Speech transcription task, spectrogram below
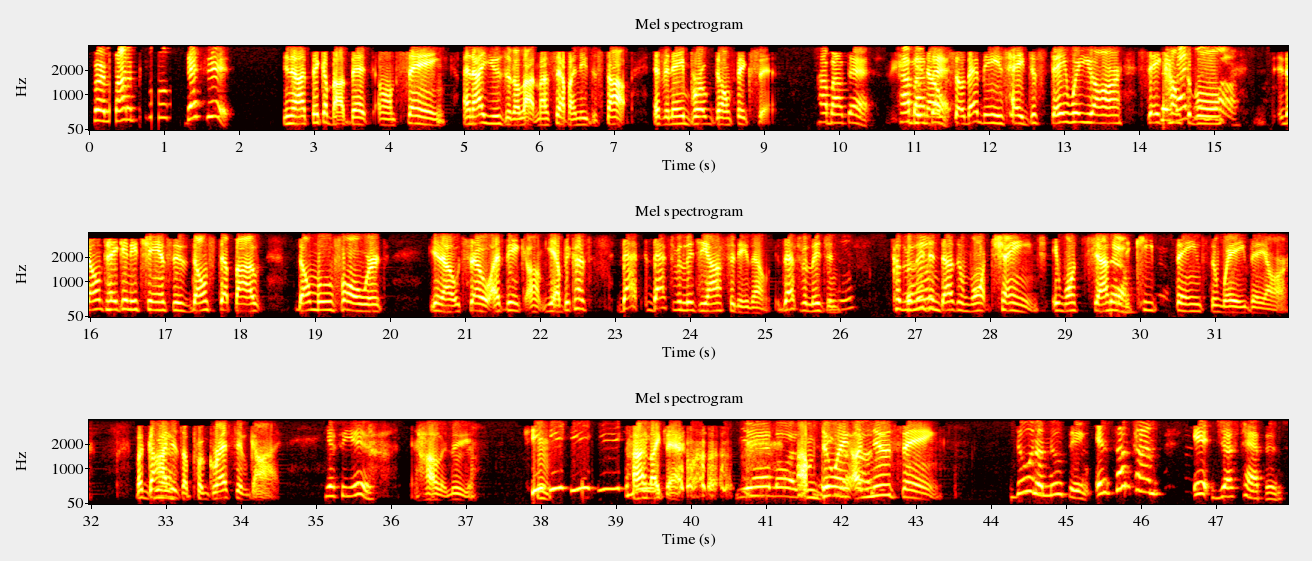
for a lot of people, that's it. You know, I think about that um saying, and I use it a lot myself. I need to stop. If it ain't broke, don't fix it. How about that? How about you know, that? So that means, hey, just stay where you are, stay, stay comfortable. Right don't take any chances. Don't step out. Don't move forward. You know. So I think, um, yeah, because that that's religiosity, though. That's religion. Because mm-hmm. religion uh-huh. doesn't want change. It wants just no. to keep things the way they are. But God yeah. is a progressive God. Yes, He is. Hallelujah. mm. I like that. yeah, Lord. I'm doing a new thing doing a new thing. And sometimes it just happens.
